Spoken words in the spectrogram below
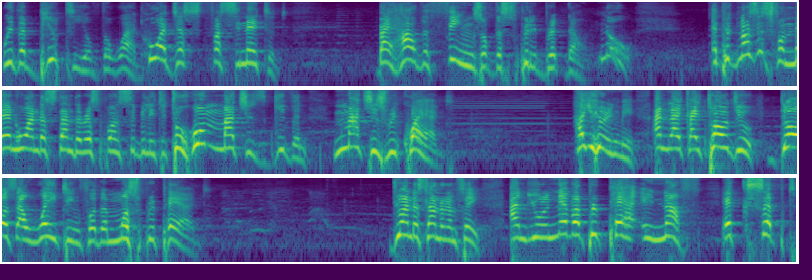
with the beauty of the word, who are just fascinated by how the things of the spirit break down. No. Epignosis for men who understand the responsibility. To whom much is given, much is required. Are you hearing me? And like I told you, doors are waiting for the most prepared. Do you understand what I'm saying? And you'll never prepare enough except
